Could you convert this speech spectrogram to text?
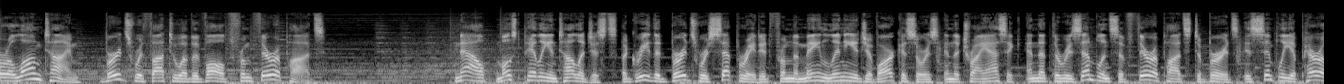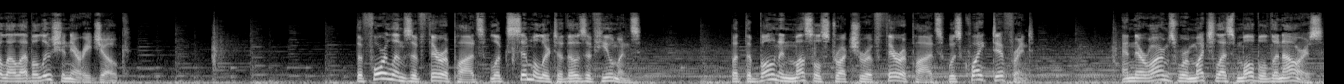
For a long time, birds were thought to have evolved from theropods. Now, most paleontologists agree that birds were separated from the main lineage of archosaurs in the Triassic and that the resemblance of theropods to birds is simply a parallel evolutionary joke. The forelimbs of theropods look similar to those of humans, but the bone and muscle structure of theropods was quite different, and their arms were much less mobile than ours.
